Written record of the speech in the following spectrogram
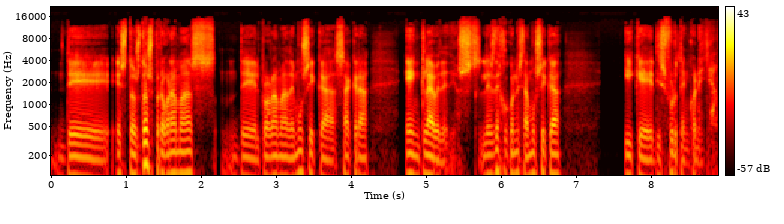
de estos dos programas del programa de música sacra en clave de Dios. Les dejo con esta música y que disfruten con ella.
